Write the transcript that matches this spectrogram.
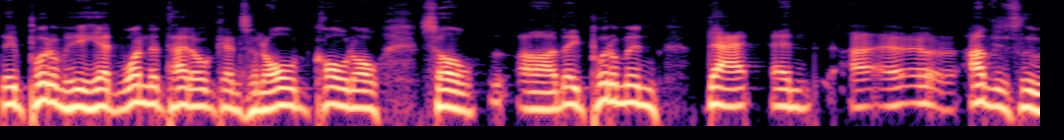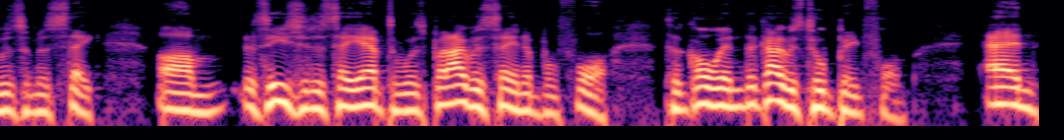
they put him. He had won the title against an old Cotto, so uh, they put him in that, and uh, uh, obviously it was a mistake. Um, it's easy to say afterwards, but I was saying it before. To go in, the guy was too big for him, and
